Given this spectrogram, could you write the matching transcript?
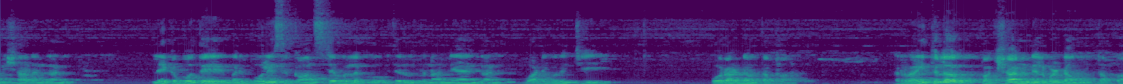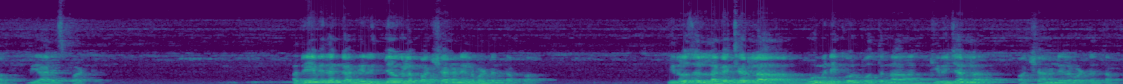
విషాదం కానీ లేకపోతే మరి పోలీసు కానిస్టేబుళ్ళకు జరుగుతున్న అన్యాయం కానీ వాటి గురించి పోరాడడం తప్ప రైతుల పక్షాన్ని నిలబడడం తప్ప బీఆర్ఎస్ పార్టీ. అదేవిధంగా నిరుద్యోగుల పక్షాన నిలబడడం తప్ప ఈరోజు లగచర్ల భూమిని కోల్పోతున్న గిరిజనుల పక్షాన నిలబడ్డం తప్ప.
